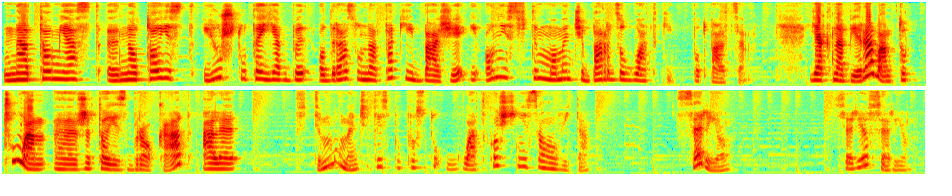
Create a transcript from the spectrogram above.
Natomiast e, no, to jest już tutaj jakby od razu na takiej bazie i on jest w tym momencie bardzo gładki pod palcem. Jak nabierałam, to czułam, e, że to jest brokat, ale w tym momencie to jest po prostu gładkość niesamowita. Serio. Serio, serio.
